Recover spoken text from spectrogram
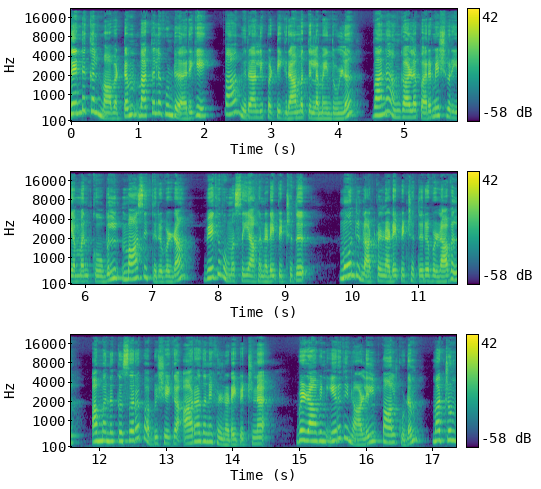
திண்டுக்கல் மாவட்டம் வத்தலகுண்டு அருகே பா விராலிப்பட்டி கிராமத்தில் அமைந்துள்ள வன அங்காள பரமேஸ்வரி அம்மன் கோவில் மாசி திருவிழா வெகு விமர்சையாக நடைபெற்றது. மூன்று நாட்கள் நடைபெற்ற திருவிழாவில் அம்மனுக்கு சிறப்பு அபிஷேக ஆராதனைகள் நடைபெற்றன. விழாவின் இறுதி நாளில் பால்குடம் மற்றும்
